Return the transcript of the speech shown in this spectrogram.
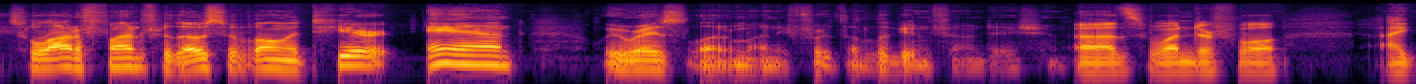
it's a lot of fun for those who volunteer, and we raise a lot of money for the Lagoon Foundation. Oh, that's wonderful. I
